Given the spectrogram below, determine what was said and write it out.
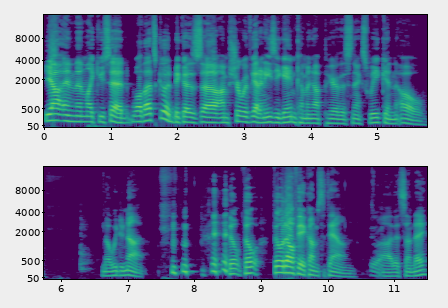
Yeah, and then like you said, well, that's good because uh, I'm sure we've got an easy game coming up here this next week, and oh, no, we do not. Phil, Phil, Philadelphia comes to town uh, this Sunday.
